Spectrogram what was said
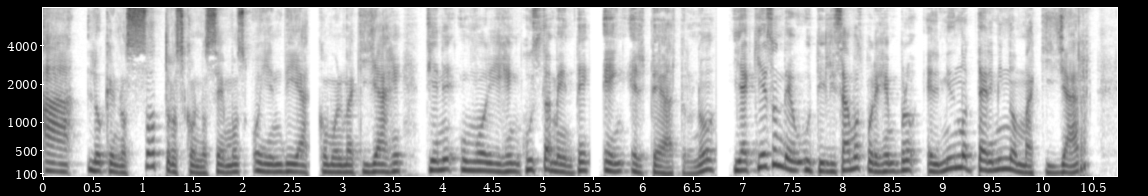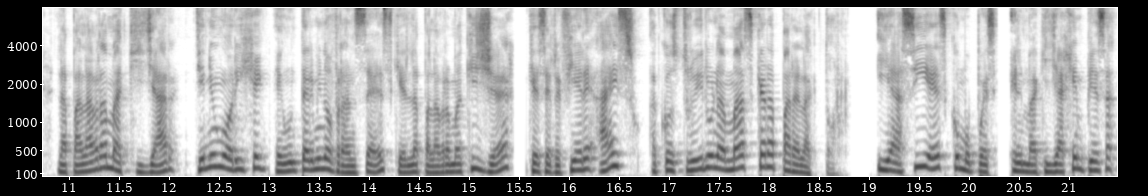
A lo que nosotros conocemos hoy en día como el maquillaje, tiene un origen justamente en el teatro, ¿no? Y aquí es donde utilizamos, por ejemplo, el mismo término maquillar, la palabra maquillar tiene un origen en un término francés, que es la palabra maquiller, que se refiere a eso, a construir una máscara para el actor. Y así es como pues el maquillaje empieza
